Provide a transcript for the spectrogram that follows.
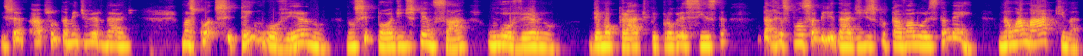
Isso é absolutamente verdade. Mas quando se tem um governo, não se pode dispensar um governo democrático e progressista da responsabilidade de disputar valores também. Não há máquina,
